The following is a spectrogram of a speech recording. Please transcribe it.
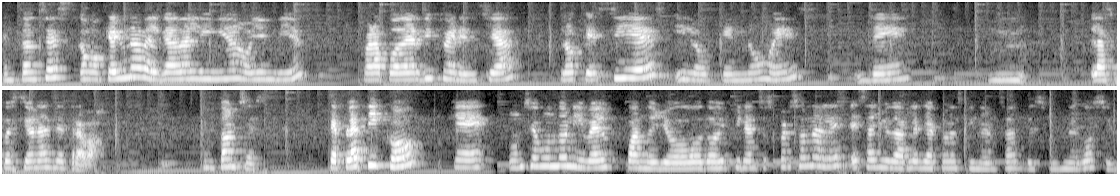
Entonces, como que hay una delgada línea hoy en día para poder diferenciar lo que sí es y lo que no es de mm, las cuestiones de trabajo. Entonces, te platico que un segundo nivel cuando yo doy finanzas personales es ayudarles ya con las finanzas de sus negocios.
